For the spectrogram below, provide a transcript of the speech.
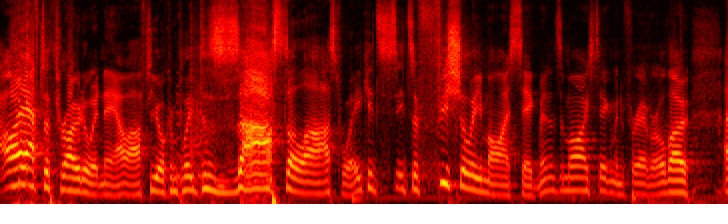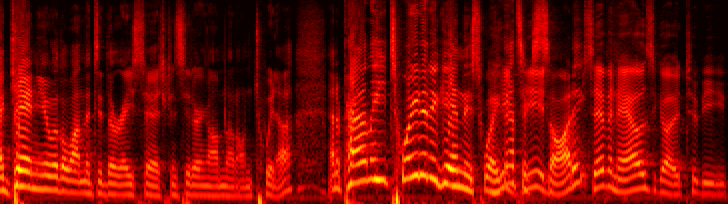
I have to throw to it now after your complete disaster last week. It's it's officially my segment. It's my segment forever. Although, again, you were the one that did the research, considering I'm not on Twitter. And apparently, he tweeted again this week. He That's did exciting. Seven hours ago, to be.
